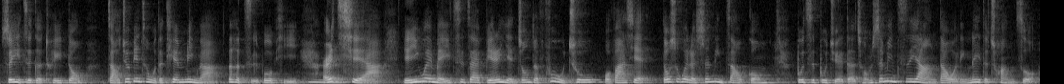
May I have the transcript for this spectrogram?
所以这个推动早就变成我的天命啦，乐此不疲。而且啊，也因为每一次在别人眼中的付出，我发现都是为了生命造功，不知不觉的从生命滋养到我灵内的创作，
